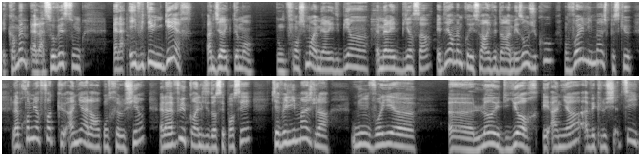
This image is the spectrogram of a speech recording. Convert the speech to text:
Et quand même, elle a sauvé son... Elle a évité une guerre indirectement. Donc franchement, elle mérite bien, elle mérite bien ça. Et d'ailleurs, même quand ils sont arrivés dans la maison, du coup, on voyait l'image parce que la première fois que Anya elle a rencontré le chien, elle a vu quand elle était dans ses pensées qu'il y avait l'image là où on voyait euh, euh, Lloyd, Yor et Anya avec le chien. Tu sais,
